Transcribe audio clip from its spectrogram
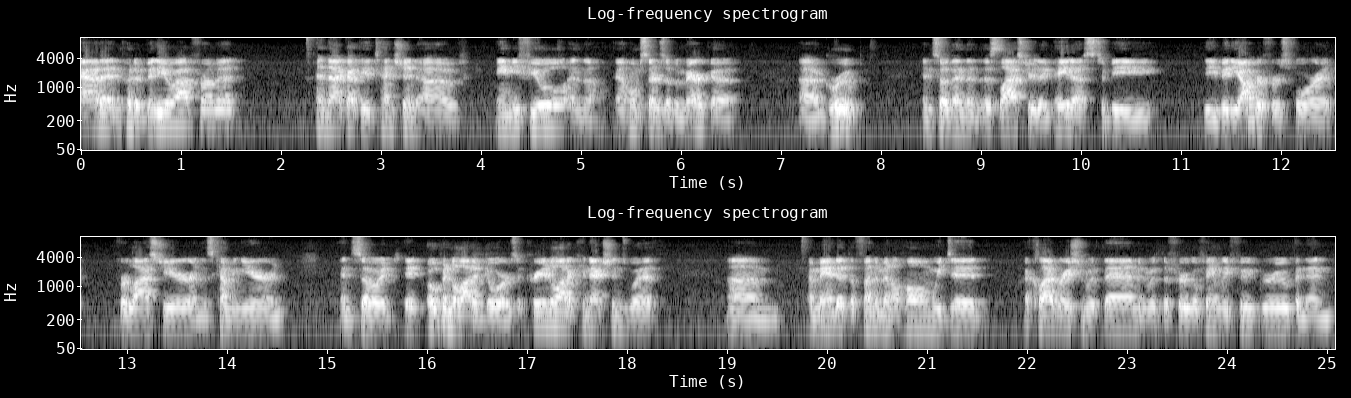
at it and put a video out from it, and that got the attention of Amy Fewell and the Homesteaders of America uh, group. And so then the, this last year they paid us to be the videographers for it for last year and this coming year. And and so it, it opened a lot of doors. It created a lot of connections with um, Amanda at the Fundamental Home. We did a collaboration with them and with the Frugal Family Food Group, and then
